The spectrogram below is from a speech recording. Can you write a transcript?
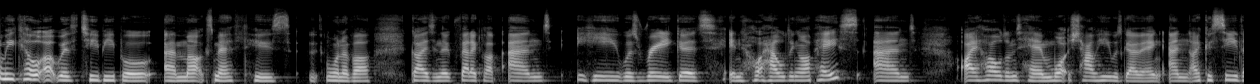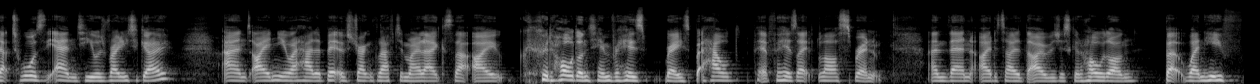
we caught up with two people, um, Mark Smith, who's one of our guys in the Velo Club, and he was really good in holding our pace and I held on to him, watched how he was going, and I could see that towards the end he was ready to go. And I knew I had a bit of strength left in my legs that I could hold on to him for his race, but held for his like last sprint. And then I decided that I was just going to hold on. But when he f-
